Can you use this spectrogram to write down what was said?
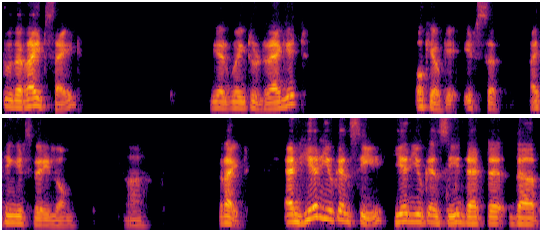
to the right side. We are going to drag it. Okay, okay. It's, uh, I think it's very long. Uh, right. And here you can see, here you can see that uh, the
